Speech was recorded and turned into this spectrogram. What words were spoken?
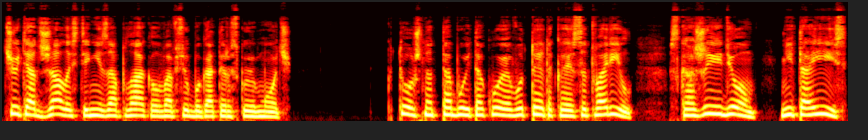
чуть от жалости не заплакал во всю богатырскую мощь. «Кто ж над тобой такое вот этакое сотворил? Скажи, идем, не таись,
